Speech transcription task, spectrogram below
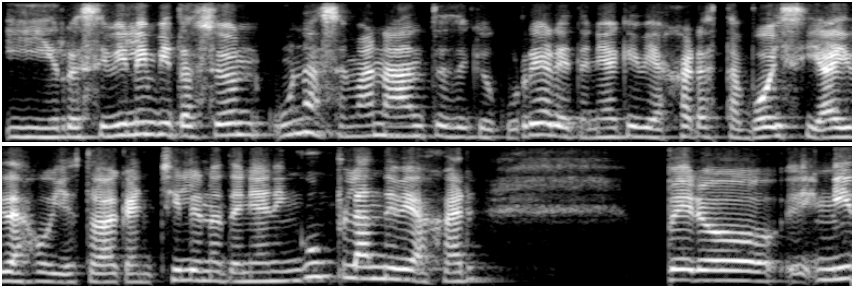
y recibí la invitación una semana antes de que ocurriera y tenía que viajar hasta Boise, Idaho. Yo estaba acá en Chile, no tenía ningún plan de viajar, pero ni,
